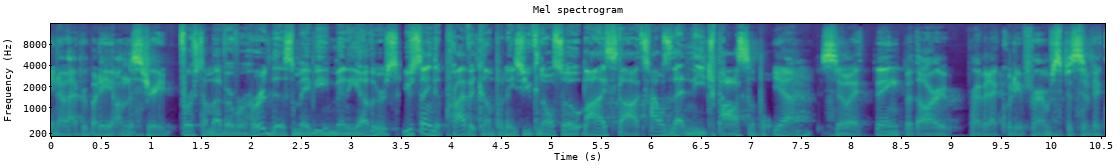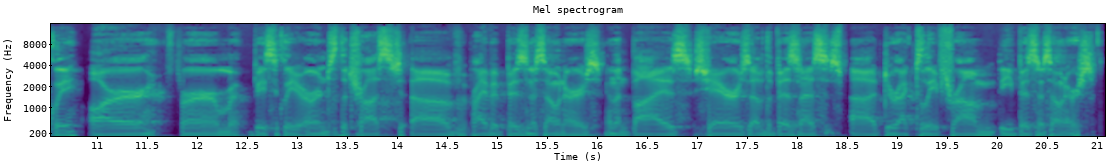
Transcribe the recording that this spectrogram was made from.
you know, everybody on the street. First time I've ever heard this, maybe many others. You're saying that private companies, you can also buy stocks. How is that niche possible? Yeah. So I think with our private equity firm specifically, our firm basically earns the trust of private business owners and then buys shares of the business uh, directly from the business owners.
